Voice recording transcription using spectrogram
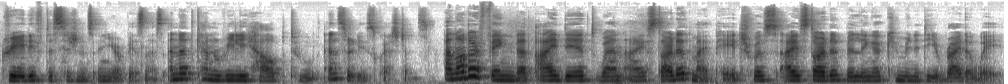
creative decisions in your business. And that can really help to answer these questions. Another thing that I did when I started my page was I started building a community right away.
